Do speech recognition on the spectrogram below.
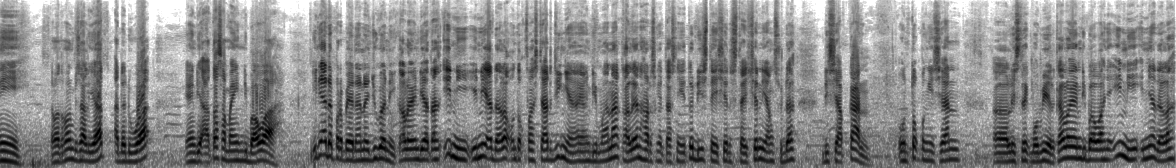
Nih teman-teman bisa lihat ada dua yang di atas sama yang di bawah. Ini ada perbedaannya juga nih. Kalau yang di atas ini ini adalah untuk fast chargingnya yang di mana kalian harus ngecasnya itu di station-station yang sudah disiapkan untuk pengisian eh, listrik mobil. Kalau yang di bawahnya ini, ini adalah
